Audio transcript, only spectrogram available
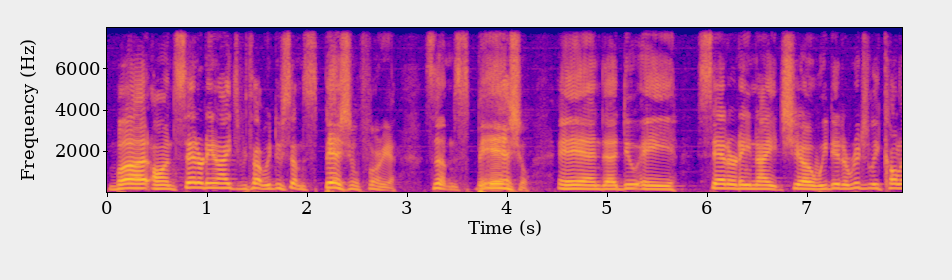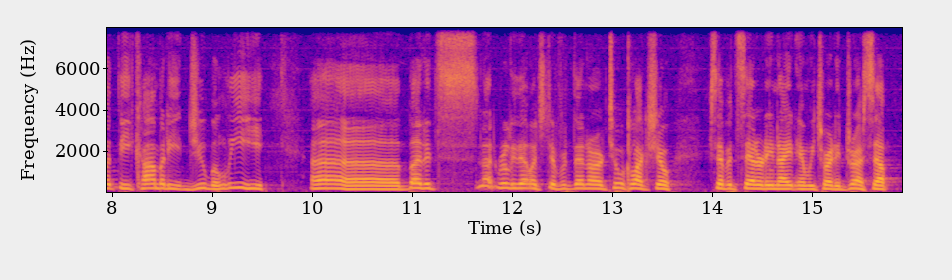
But on Saturday nights, we thought we'd do something special for you, something special, and uh, do a Saturday night show. We did originally call it the Comedy Jubilee, uh, but it's not really that much different than our two o'clock show, except it's Saturday night, and we try to dress up.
